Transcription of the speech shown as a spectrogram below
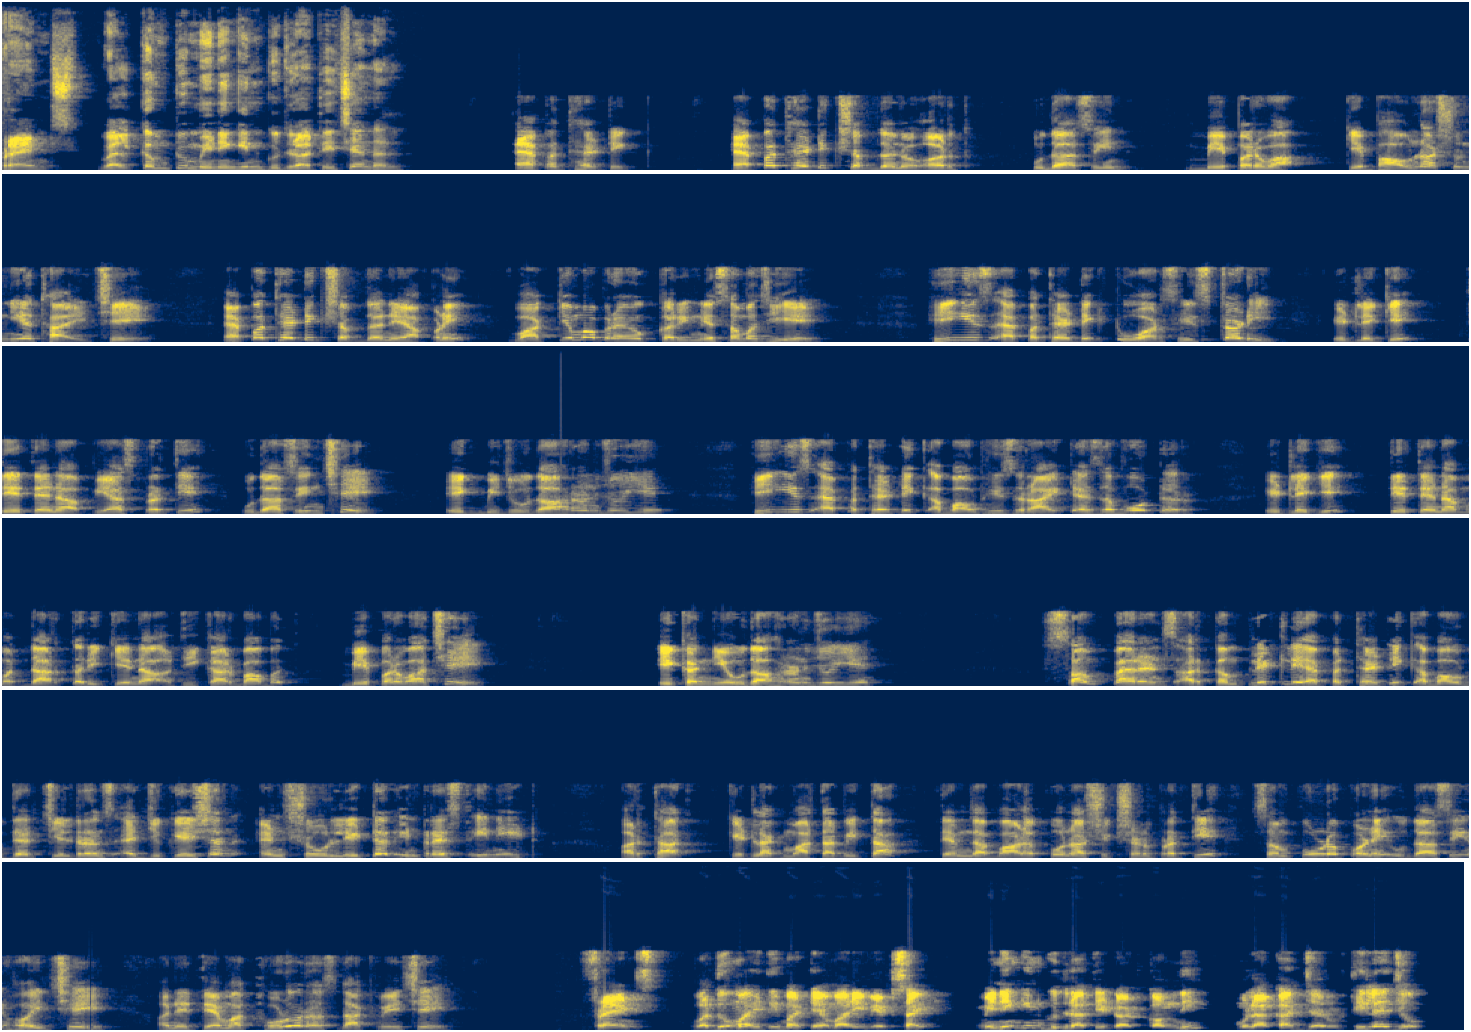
Friends welcome to meaning in Gujarati channel apathetic apathetic શબ્દનો અર્થ ઉદાસીન, બેપરવા કે ભાવના શૂન્ય થાય છે. એપથેટિક શબ્દને આપણે વાક્યમાં પ્રયોગ કરીને સમજીએ. He is apathetic towards his study એટલે કે તે તેના અભ્યાસ પ્રત્યે ઉદાસીન છે. એક બીજું ઉદાહરણ જોઈએ. He is apathetic about his right as a voter એટલે કે તે તેના મતદાર તરીકેના અધિકાર બાબત બેપરવા છે. એક અન્ય ઉદાહરણ જોઈએ. Some parents are completely apathetic about their children's education and show little interest in it. અર્થાત, કેટલાક માતા પિતા તેમના બાળકોના શિક્ષણ પ્રત્યે સંપૂર્ણપણે ઉદાસીન હોય છે અને તેમાં થોડો રસ દાખવે છે. ફ્રેન્ડ્સ વધુ માહિતી માટે અમારી website meaning in Gujarati dot કોમની મુલાકાત જરૂરથી લેજો.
